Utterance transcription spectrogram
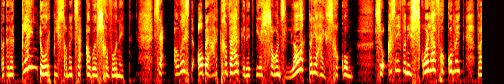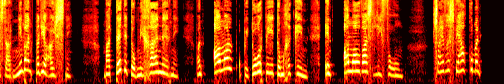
wat in 'n klein dorpie saam met sy ouers gewoon het. Sy ouers het albei hard gewerk en het eers saans laat by die huis gekom. So as hy van die skool af gekom het, was daar niemand by die huis nie. Maar dit het hom nie gehinder nie, want almal op die dorpie het hom geken en almal was lief vir hom. Sy was welkom in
